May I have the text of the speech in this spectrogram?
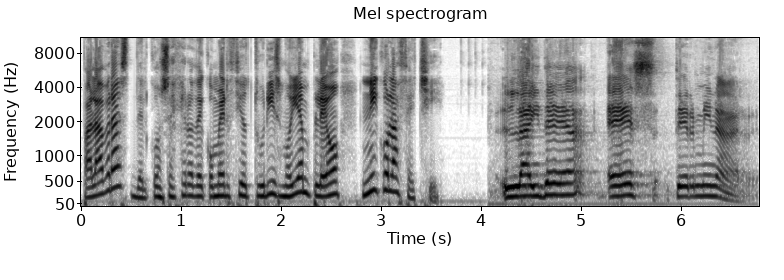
Palabras del consejero de Comercio, Turismo y Empleo, Nicolás Cecchi. La idea es terminar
